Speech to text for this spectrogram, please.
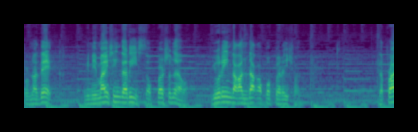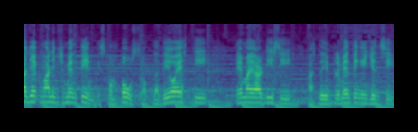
from the deck, minimizing the risk of personnel during the conduct of operation. The project management team is composed of the DOST MIRDC as the implementing agency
